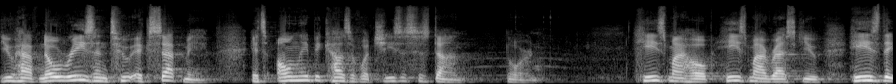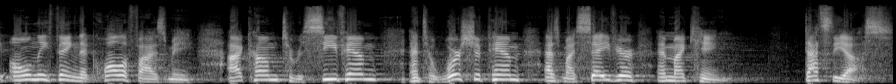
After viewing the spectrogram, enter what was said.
You have no reason to accept me. It's only because of what Jesus has done, Lord. He's my hope. He's my rescue. He's the only thing that qualifies me. I come to receive Him and to worship Him as my Savior and my King. That's the us.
